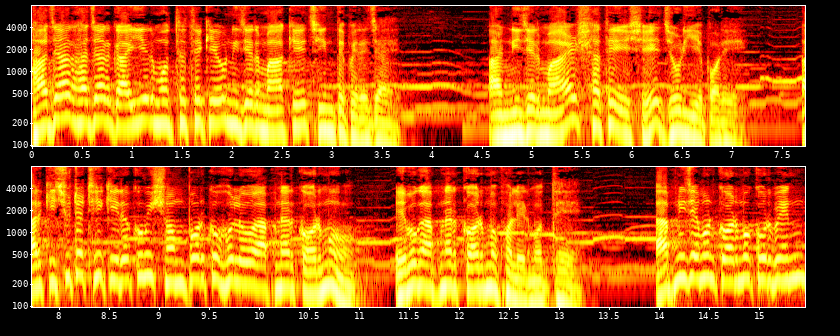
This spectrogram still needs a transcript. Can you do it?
হাজার হাজার গাইয়ের মধ্যে থেকেও নিজের মাকে চিনতে পেরে যায়। আর নিজের মায়ের সাথে এসে জড়িয়ে পড়ে। আর কিছুটা ঠিক এরকমই সম্পর্ক হলো আপনার কর্ম এবং আপনার কর্মফলের মধ্যে। আপনি যেমন কর্ম করবেন,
